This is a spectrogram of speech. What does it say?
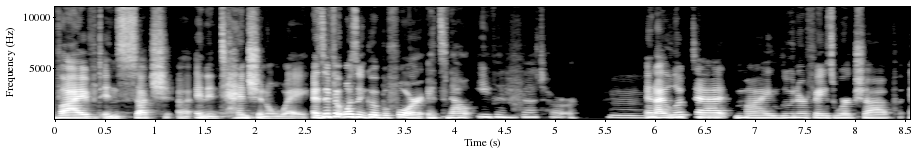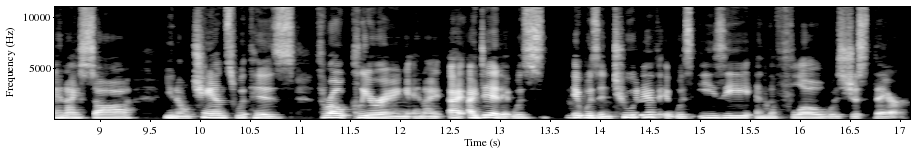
revived in such uh, an intentional way as if it wasn't good before it's now even better. Mm. and i looked at my lunar phase workshop and i saw you know chance with his throat clearing and I, I i, did. It was it was mm-hmm. intuitive it was easy and the flow was just there.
